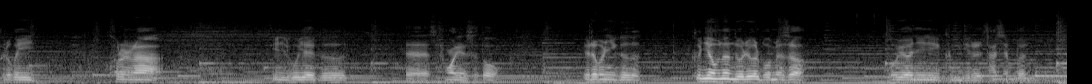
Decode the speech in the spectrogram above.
그리고 이 코로나 19의 그 에, 상황에서도 여러분이 그 끊임없는 노력을 보면서 오연이 긍지를 다시 한번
